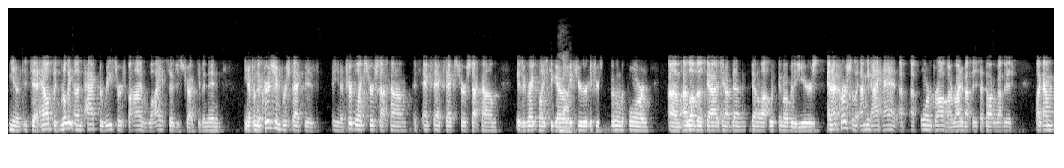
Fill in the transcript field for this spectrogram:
you know to, to help it really unpack the research behind why it's so destructive and then you know from the christian perspective you know, triplexchurch.com, it's xxxchurch.com is a great place to go yeah. if you're if you're struggling with porn. Um, I love those guys. You know, I've done done a lot with them over the years. And I personally, I mean, I had a, a porn problem. I write about this. I talk about this. Like I'm,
